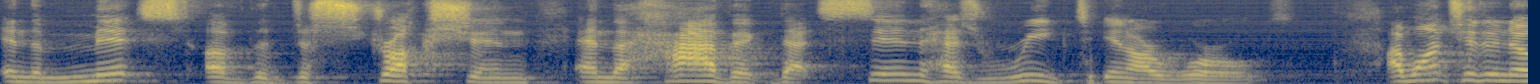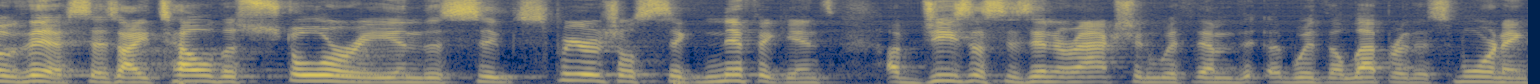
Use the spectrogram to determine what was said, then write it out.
in the midst of the destruction and the havoc that sin has wreaked in our world. I want you to know this as I tell the story and the spiritual significance of Jesus' interaction with them with the leper this morning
